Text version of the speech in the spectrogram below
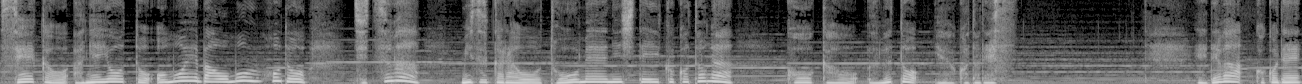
う成果を上げようと思えば思うほど実は自らを透明にしていくことが効果を生むということです。えではここで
